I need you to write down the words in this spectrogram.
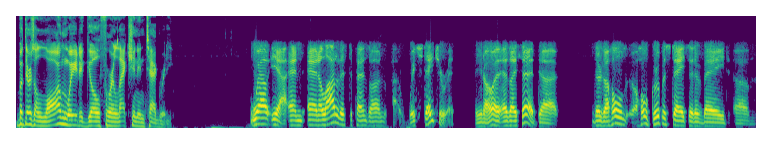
but there's a long way to go for election integrity. Well, yeah, and and a lot of this depends on uh, which state you're in. You know, as I said, uh, there's a whole a whole group of states that have made um,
